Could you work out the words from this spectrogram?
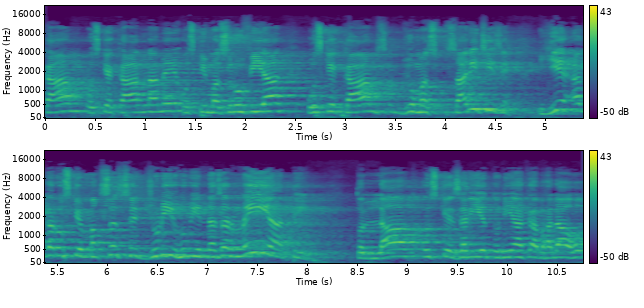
काम, उसके कारनामे, उसकी मसरूफियात, उसके काम जो सारी चीज़ें, ये अगर उसके मकसद से जुड़ी हुई नज़र नहीं आती तो लाख उसके ज़रिए दुनिया का भला हो।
